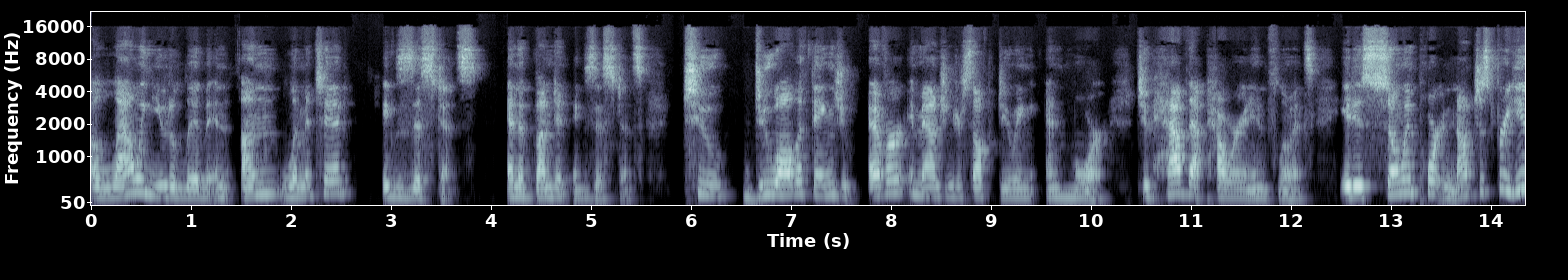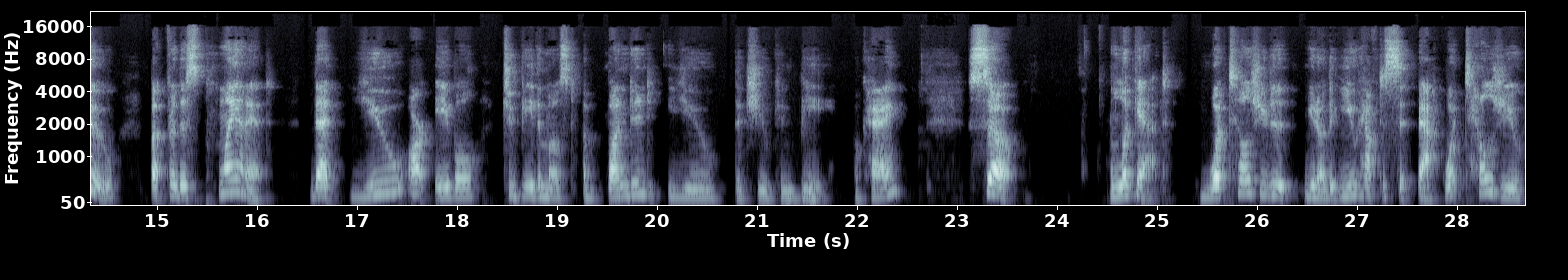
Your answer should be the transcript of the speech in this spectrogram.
allowing you to live an unlimited existence, an abundant existence, to do all the things you ever imagined yourself doing and more, to have that power and influence. It is so important, not just for you, but for this planet, that you are able to be the most abundant you that you can be. Okay. So look at what tells you to, you know, that you have to sit back. What tells you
